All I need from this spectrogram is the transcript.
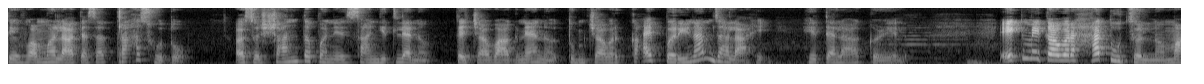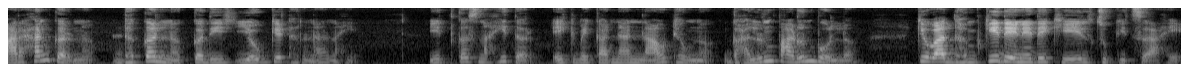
तेव्हा मला त्याचा त्रास होतो. असं शांतपणे सांगितल्यानं त्याच्या वागण्यानं तुमच्यावर काय परिणाम झाला आहे हे त्याला कळेल. एकमेकावर हात उचलणं मारहाण करणं ढकलणं कधी योग्य ठरणार नाही. इतकंच नाही तर एकमेकांना नाव ठेवणं घालून पाडून बोलणं किंवा धमकी देणे देखील चुकीचं आहे.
